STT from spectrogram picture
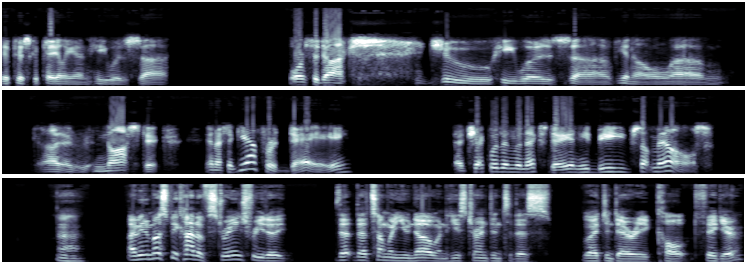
Episcopalian. He was uh, Orthodox Jew. He was, uh, you know, um, uh, Gnostic." And I said, yeah, for a day. I'd check with him the next day, and he'd be something else. Uh-huh. I mean, it must be kind of strange for you to that that's someone you know, and he's turned into this legendary cult figure.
